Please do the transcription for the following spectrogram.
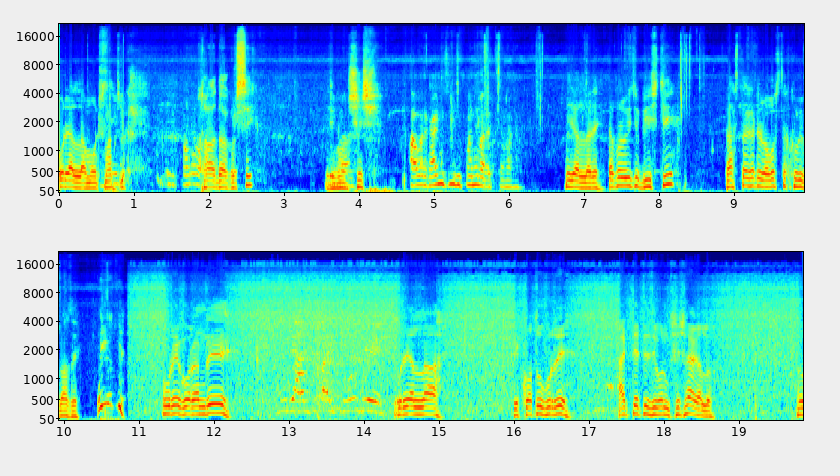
ওরে আল্লাহ মোট মাত্র খাওয়া দাওয়া করছি। জীবন শেষ। আবার গাড়ি পানি মারাচ্ছে আমার। এই আল্লাহ রে তারপর ওই যে বৃষ্টি রাস্তাঘাটের অবস্থা খুবই বাজে। ওরে গরান রে। ওরে আল্লাহ এ কত উপরে হাঁটতে হাঁটতে জীবন শেষ হয়ে গেল। ও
